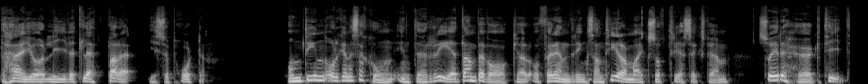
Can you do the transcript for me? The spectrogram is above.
Det här gör livet lättare i supporten. Om din organisation inte redan bevakar och förändringshanterar Microsoft 365 så är det hög tid.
